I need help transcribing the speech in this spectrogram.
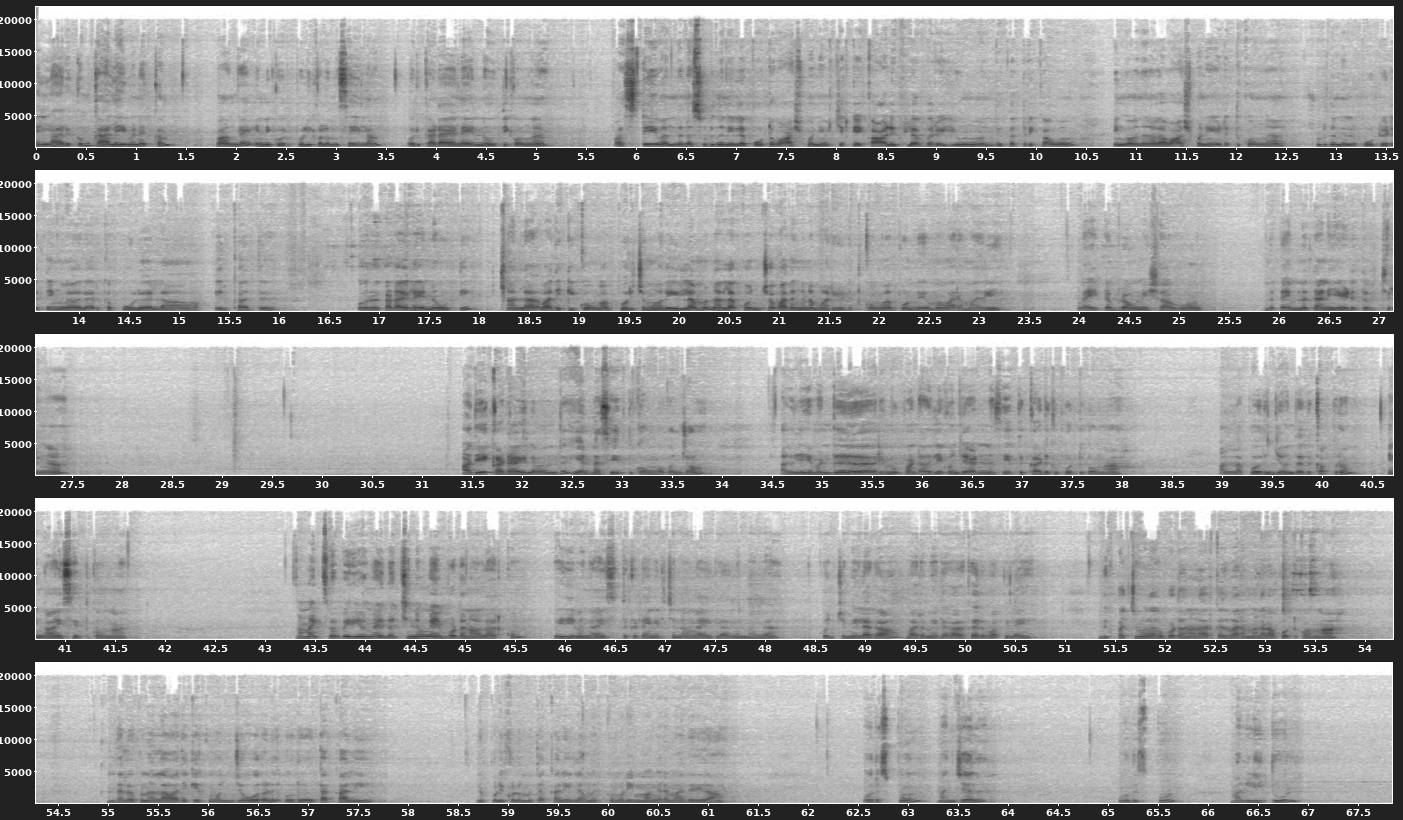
எல்லாருக்கும் காலை வணக்கம். வாங்க இன்றைக்கி ஒரு புளிக்குழம்பு செய்யலாம். ஒரு கடாயில் எண்ணெய் ஊற்றிக்கோங்க ஃபஸ்ட்டே வந்து நான் சுடுதண்ணியில் போட்டு வாஷ் பண்ணி வச்சுருக்கேன். காலிஃப்ளவரையும் வந்து கத்திரிக்காவும். நீங்கள் வந்து நல்லா வாஷ் பண்ணி எடுத்துக்கோங்க. சுடுதண்ணியில் போட்டு எடுத்தீங்களா? அதில் இருக்க புழு எல்லாம் இருக்காது. ஒரு கடாயில் எண்ணெய் ஊற்றி நல்லா வதக்கிக்கோங்க. பொரிச்ச மாதிரி இல்லாமல் நல்லா கொஞ்சம் வதங்கின மாதிரி எடுத்துக்கோங்க. பொன்னிறமாக வர மாதிரி. லைட்டாக ப்ரௌனிஷ் ஆகும். இந்த டைமில் தனியாக எடுத்து வச்சுருங்க. அதே கடாயில் வந்து எண்ணெய் சேர்த்துக்கோங்க கொஞ்சம். அதுலேயே வந்து ரிமூவ் பண்ணிட்டு அதுலேயே கொஞ்சம் எண்ணெய் சேர்த்து கடுகு போட்டுக்கோங்க. நல்லா பொரிஞ்சு வந்ததுக்கப்புறம் வெங்காயம் சேர்த்துக்கோங்க. நான் மேக்ஸிமம் பெரிய வெங்காயம் தான் சின்ன வெங்காயம் போட்டால் நல்லாயிருக்கும். பெரிய வெங்காயம் சேர்த்துக்கிட்டேன் சின்ன வெங்காயம் இல்லாததுனால. கொஞ்சம் மிளகாய் வரமிளகாய் கருவேப்பிலை. இதுக்கு பச்சை மிளகாய் போட்டால் நல்லா இருக்காது வரமிளகாய் போட்டுக்கோங்க. அந்த அளவுக்கு நல்லா வதக்கிக்கோங்க. கொஞ்சம் ஒரு ஒரு தக்காளி இந்த புளிக்குழம்பு தக்காளி இல்லாமல் இருக்க முடியுமாங்கிற மாதிரி தான் ஒரு ஸ்பூன் மஞ்சள் ஒரு ஸ்பூன் மல்லித்தூள்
